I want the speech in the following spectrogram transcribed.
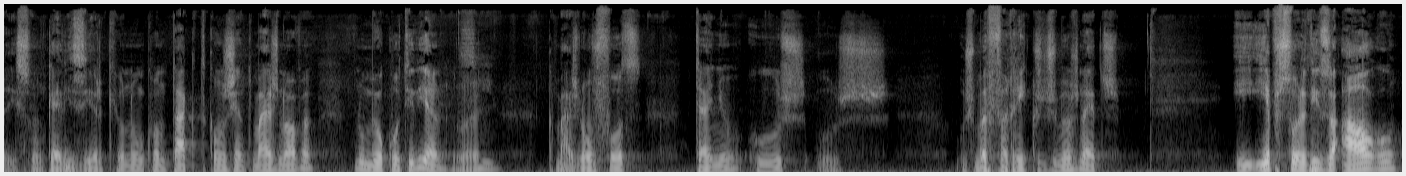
isso não quer dizer que eu não contacte com gente mais nova no meu cotidiano, não é? Sim. Que mais não fosse, tenho os, os, os mafarricos dos meus netos. E, e a professora diz algo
